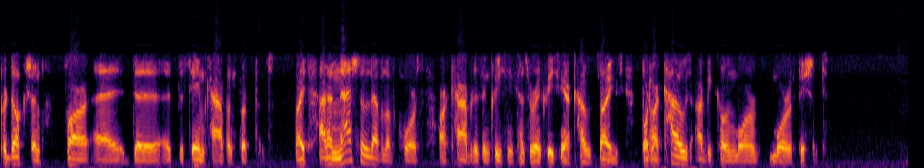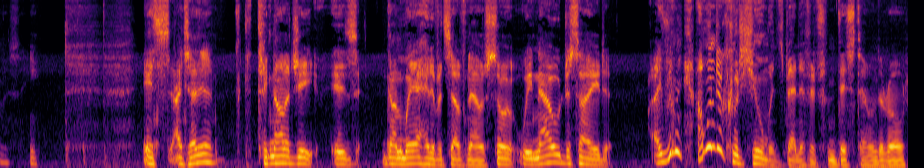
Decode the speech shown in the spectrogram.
production for uh, the uh, the same carbon footprint. Right at a national level, of course, our carbon is increasing because we're increasing our cow size, but our cows are becoming more more efficient. I see. It's I tell you, technology is gone way ahead of itself now. So we now decide. I really, I wonder, could humans benefit from this down the road?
